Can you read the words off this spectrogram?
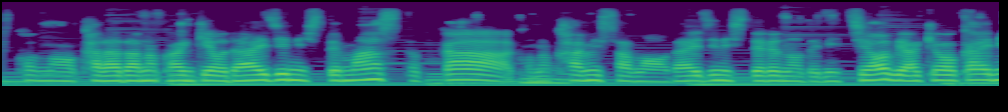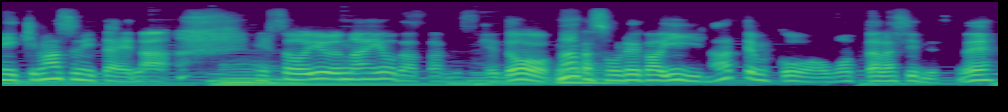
い。この体の関係を大事にしてますとか、うん。この神様を大事にしてるので日曜日は教会に行きますみたいな、うん。えそういう内容だったんですけど、なんかそれがいいなって向こうは思ったらしいんですね。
